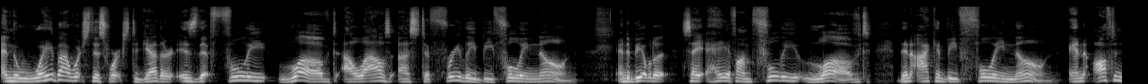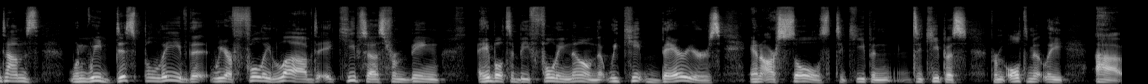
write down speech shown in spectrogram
And the way by which this works together is that fully loved allows us to freely be fully known and to be able to say, hey, if I'm fully loved, then I can be fully known. And oftentimes, when we disbelieve that we are fully loved, it keeps us from being able to be fully known, that we keep barriers in our souls to keep, in, to keep us from ultimately uh,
